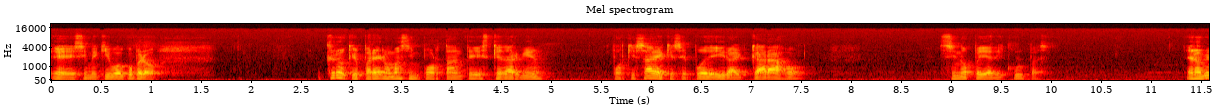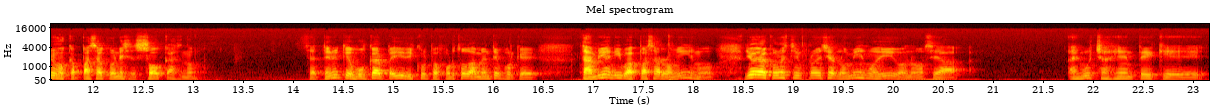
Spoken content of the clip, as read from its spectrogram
eh, si, me equivoco, pero creo que para él lo más importante es quedar bien, porque sabe que se puede ir al carajo si no pedía disculpas. Es lo mismo que pasa con ese Socas, ¿no? O sea, tiene que buscar pedir disculpas forzosamente porque también iba a pasar lo mismo. Yo ahora con esta influencia lo mismo digo, ¿no? O sea, hay mucha gente que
